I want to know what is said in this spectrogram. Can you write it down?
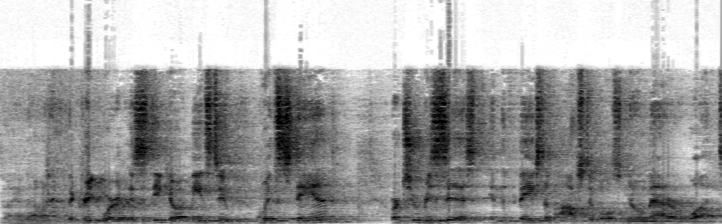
Do I have that one? The Greek word is stiko. It means to withstand or to resist in the face of obstacles no matter what.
